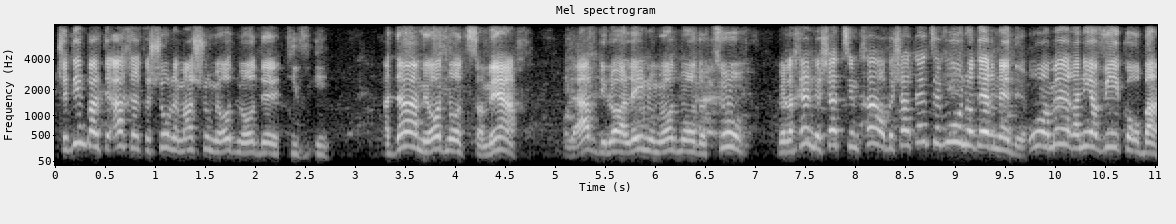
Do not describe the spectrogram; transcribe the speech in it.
שדין בל תאחר קשור למשהו מאוד מאוד uh, טבעי. אדם מאוד מאוד שמח, או להבדיל לא עלינו מאוד מאוד עצוב, ולכן בשעת שמחה או בשעת עצב הוא נודר נדר, הוא אומר אני אביא קורבן.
